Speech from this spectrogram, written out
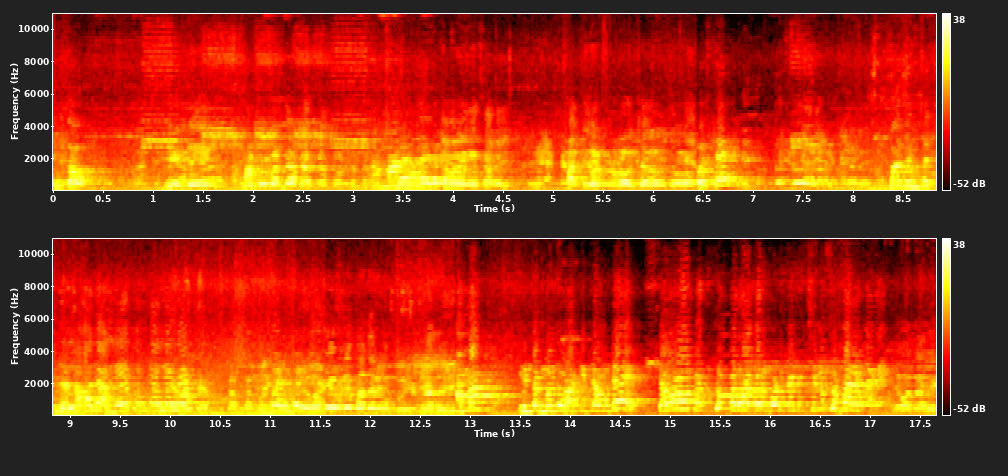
ఎందుకో? ఏంటి? ఇప్పుడు పెద్ద? ఎవరైనా సరే పత్తి వస్తే? అన్నయ్య అన్నయ్య? అమ్మా ఇంతకు ముందు వాకిట్లో ఉంటే ఎవరో పెద్ద సుబ్బారావు గారు కొడుకంటే చిన్న సుబ్బారావు గారి? ఏమన్నారు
